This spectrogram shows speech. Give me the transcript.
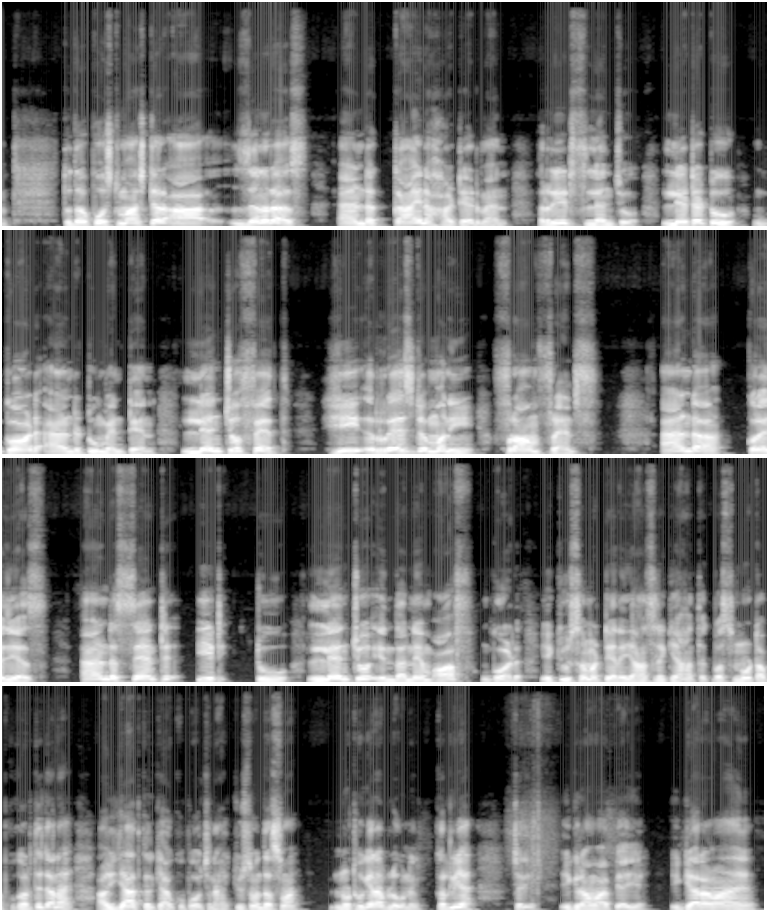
तो the postmaster a generous and kind hearted man reads Lencho letter to God and to maintain Lencho faith he raised money from friends and uh, colleges and sent it to Lencho in the name of God ये question number ten है यहाँ से लेके यहाँ तक। बस note आपको करते जाना है। और याद करके आपको पहुँचना है। क्वेश्चन नंबर दसवां नोट हो गया ना आप लोगों ने? कर लिया? चलिए ग्यारहवा पे आइए। ग्यारहवा है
